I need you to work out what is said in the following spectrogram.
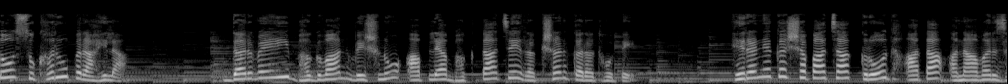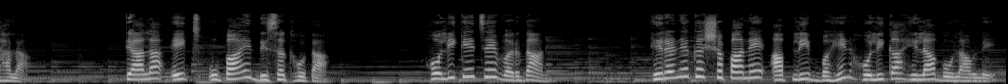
तो सुखरूप राहिला. दरवेळी भगवान विष्णू आपल्या भक्ताचे रक्षण करत होते. हिरण्यकश्यपाचा क्रोध आता अनावर झाला. त्याला एक उपाय दिसत होता. होलिकेचे वरदान. हिरण्यकश्यपाने आपली बहीण होलिका हिला बोलावले.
